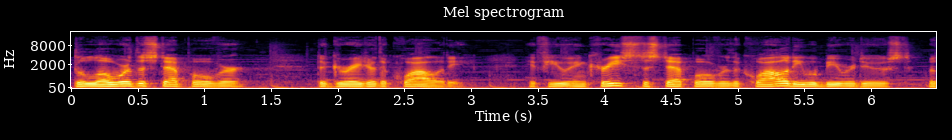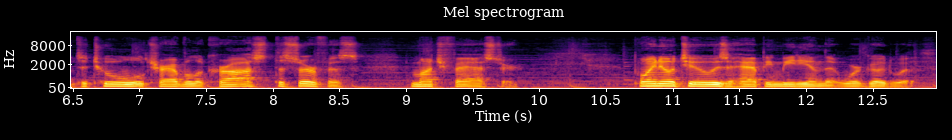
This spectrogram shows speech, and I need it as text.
The lower the step over, the greater the quality. If you increase the step over, the quality will be reduced, but the tool will travel across the surface much faster. 0.02 is a happy medium that we're good with.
